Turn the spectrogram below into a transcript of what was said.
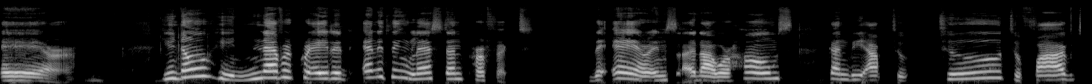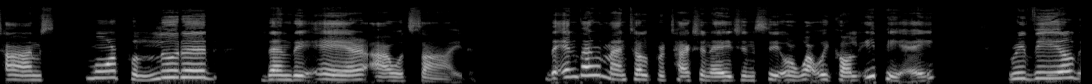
air. You know, He never created anything less than perfect. The air inside our homes can be up to two to five times more polluted than the air outside. The Environmental Protection Agency, or what we call EPA, revealed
